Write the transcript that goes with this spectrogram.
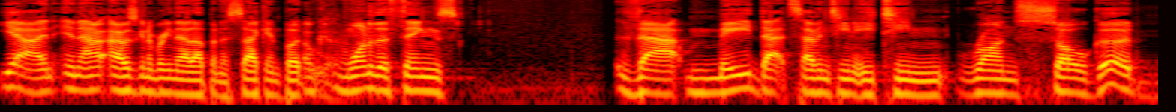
Yeah, and, and I, I was going to bring that up in a second, but Okay. one of the things that made that 17 18 run so good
